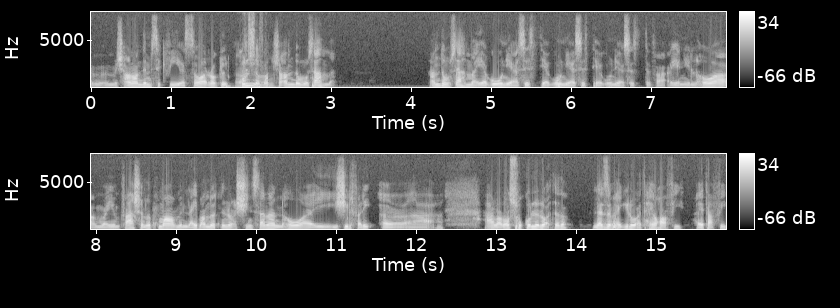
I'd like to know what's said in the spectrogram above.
مش هنقعد نمسك فيه بس هو الراجل كل ماتش عنده مساهمة. عنده مساهمة يا جون يا assist يا جون يا assist يا جون يا assist فيعني اللي هو ما ينفعش نطمع من لعيب عنده 22 سنة إن هو يشيل فريق آه، على راسه كل الوقت ده. لازم هيجي له وقت هيقع فيه هيتعب فيه.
